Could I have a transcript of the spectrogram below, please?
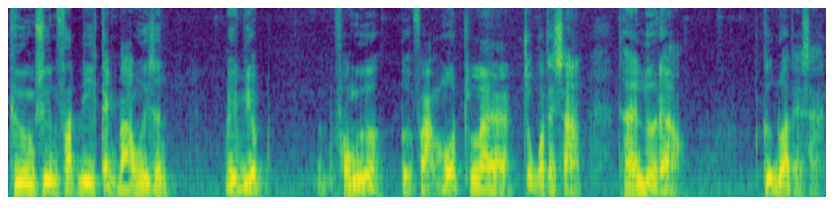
thường xuyên phát đi cảnh báo người dân về việc phòng ngừa tội phạm. Một là trộm cắp tài sản, thứ hai là lừa đảo, cưỡng đoạt tài sản.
